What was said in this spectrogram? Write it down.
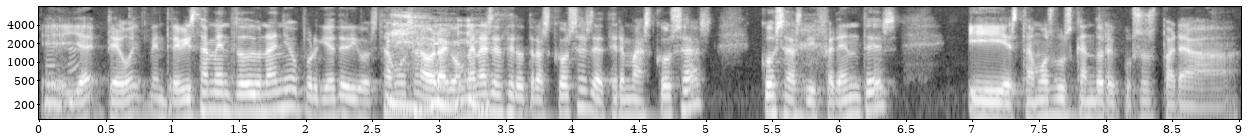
eh, ya, te, entrevístame dentro de un año porque ya te digo, estamos ahora con ganas de hacer otras cosas, de hacer más cosas, cosas diferentes y estamos buscando recursos para,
